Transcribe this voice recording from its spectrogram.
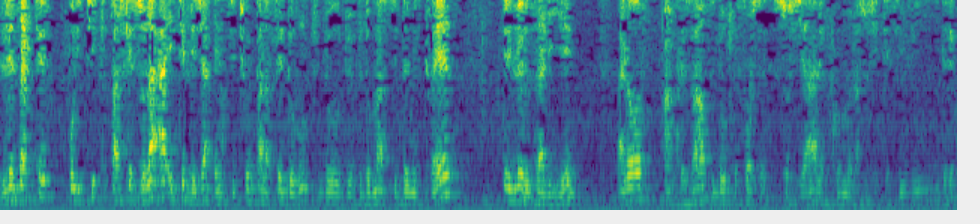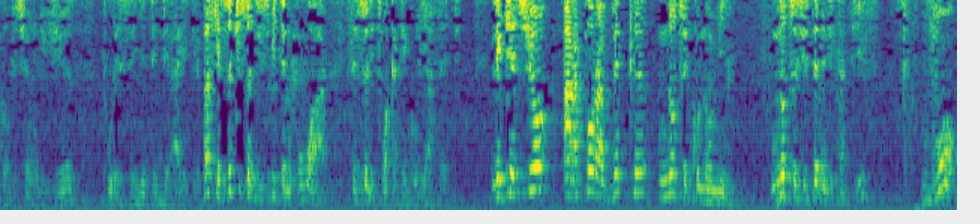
les acteurs politiques, parce que cela a été déjà institué par la fête de route de, de, mars 2013, et leurs alliés, alors en présence d'autres forces sociales comme la société civile, les confessions religieuses, pour essayer d'aider à l'église. Parce que ceux qui se disputent le pouvoir, c'est ceux les trois catégories en fait les questions en rapport avec notre économie, notre système éducatif, vont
